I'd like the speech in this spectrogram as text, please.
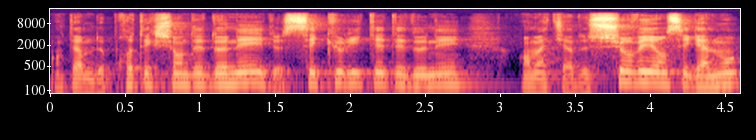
en termes de protection des données, de sécurité des données, en matière de surveillance également.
